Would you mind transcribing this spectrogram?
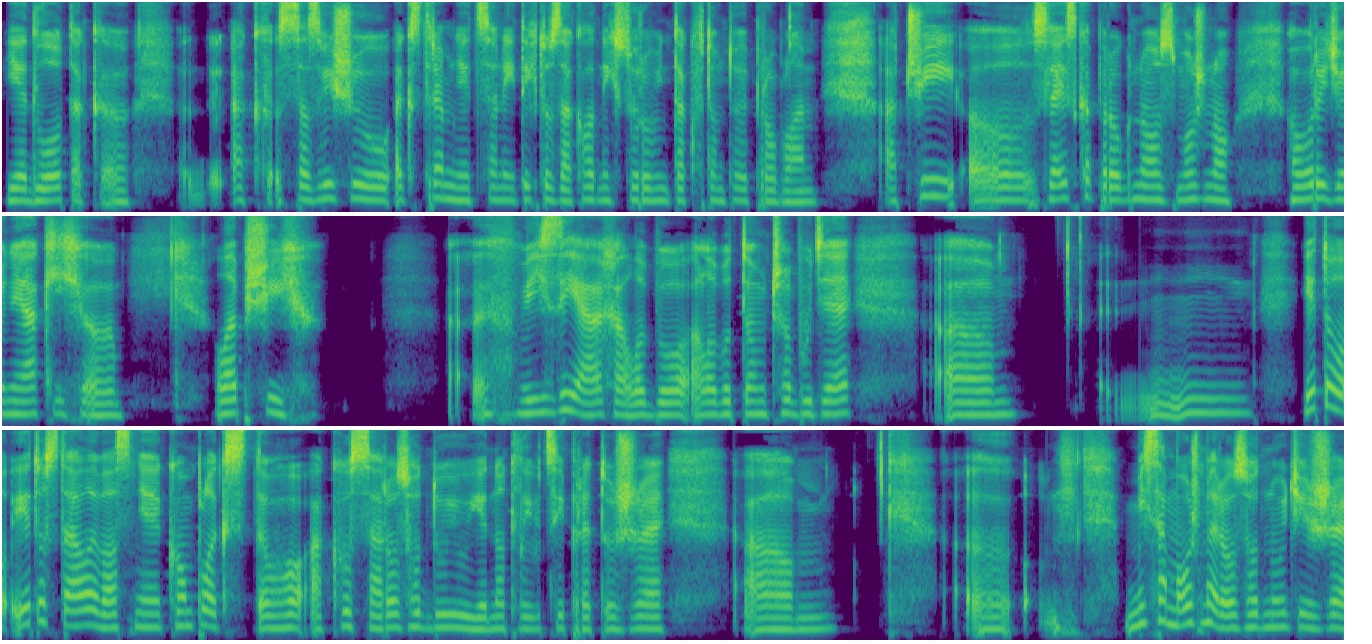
jedlo, tak ak sa zvyšujú extrémne ceny týchto základných surovín, surovín, tak v tomto je problém. A či uh, z hľadiska prognóz možno hovoriť o nejakých uh, lepších uh, víziách alebo, alebo tom, čo bude, um, je to, je to stále vlastne komplex toho, ako sa rozhodujú jednotlivci, pretože um, my sa môžeme rozhodnúť, že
